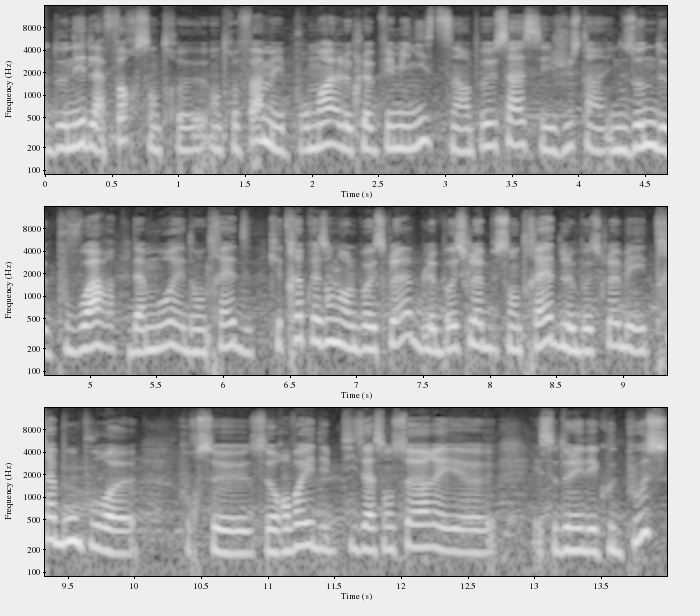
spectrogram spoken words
donner de la force entre, entre femmes. Et pour moi, le club féministe, c'est un peu ça. C'est juste une zone de pouvoir, d'amour et d'entraide qui est très présente dans le Boys Club. Le Boys Club s'entraide. Le Boys Club est très bon pour, pour se, renvoyer des petits ascenseurs et, euh, se donner des coups de pouce.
